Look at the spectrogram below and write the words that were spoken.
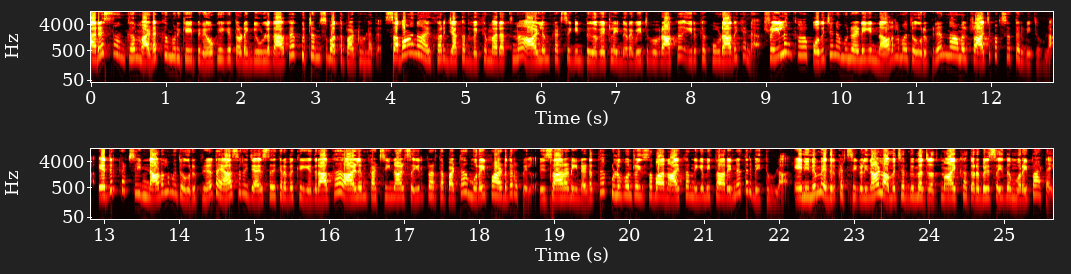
அரசாங்கம் அடக்குமுறையை பிரயோகிக்க தொடங்கியுள்ளதாக குற்றம் சுமத்தப்பட்டுள்ளது. சபாநாயகர் ஜகத் விக்ரமரத்ன ஆளும் கட்சியின் தேவைகளை நிறைவேற்றுபவராக இருக்கக்கூடாது என ஸ்ரீலங்கா பொதுஜன முன்னணியின் நாடாளுமன்ற உறுப்பினர் நாமல் ராஜபக்ச தெரிவித்துள்ளார். எதிர்க்கட்சியின் நாடாளுமன்ற உறுப்பினர் தயாசிரி ஜெயசேகரவுக்கு எதிராக ஆளும் கட்சியினால் செயல்படுத்தப்பட்ட முறைப்பாடு தொடர்பில் விசாரணை நடத்த குழு ஒன்றை சபாநாயகர் நியமித்தார் என தெரிவித்துள்ளார். எனினும் எதிர்க்கட்சிகளினால் அமைச்சர் பிமல் ரத்நாயக்க தொடர்பில் செய்த முறைப்பாட்டை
